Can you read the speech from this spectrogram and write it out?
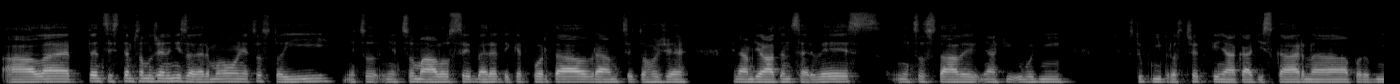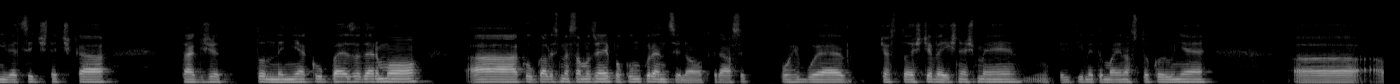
ale ten systém samozřejmě není zadarmo, něco stojí, něco, něco málo si bere ticket portál v rámci toho, že, že nám dělá ten servis, něco stály nějaký úvodní vstupní prostředky, nějaká tiskárna podobné věci, čtečka, takže to není jako úplně zadarmo. A koukali jsme samozřejmě po konkurenci, no, která se pohybuje často ještě vejš než my, některý týmy to mají na 100 koruně a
